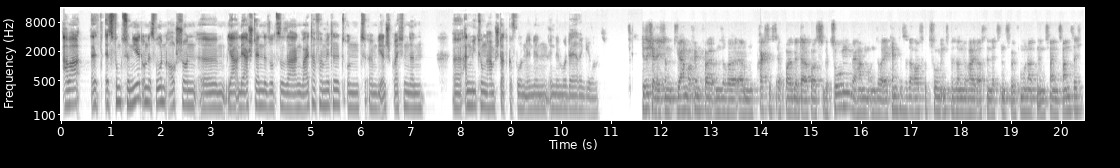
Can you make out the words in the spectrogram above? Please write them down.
aber es, es funktioniert und es wurden auch schon ähm, ja Leerstände sozusagen weitervermittelt und ähm, die entsprechenden äh, Anmietungen haben stattgefunden in den, in den Modellregionen. Sicherlich. Und wir haben auf jeden Fall unsere ähm, Praxiserfolge daraus gezogen. Wir haben unsere Erkenntnisse daraus gezogen, insbesondere halt aus den letzten zwölf Monaten in 22.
